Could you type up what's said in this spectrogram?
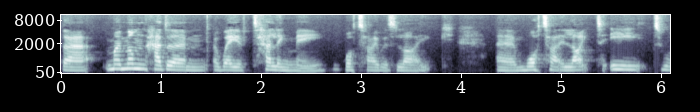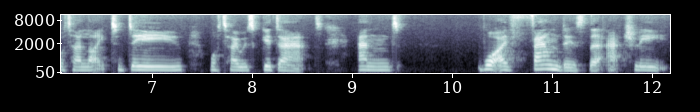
that my mum had um, a way of telling me what I was like, um, what I liked to eat, what I liked to do, what I was good at. And what I've found is that actually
